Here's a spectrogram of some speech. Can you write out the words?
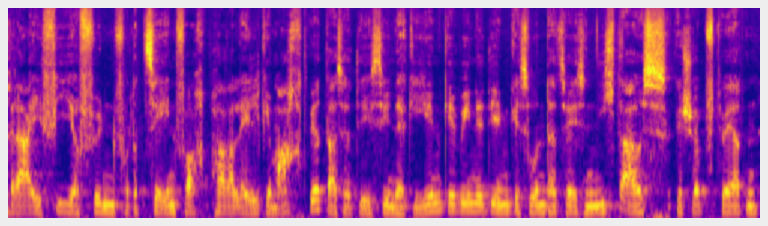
drei, vier, fünf oder zehnfach parallel gemacht wird, also die Synergiengewinne, die im Gesundheitswesen nicht ausgeschöpft werden,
